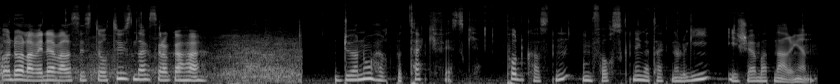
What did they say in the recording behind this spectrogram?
Og da lar vi det være siste ord. Tusen takk skal dere ha. Du har nå hørt på Tekfisk, podkasten om forskning og teknologi i sjømatnæringen.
